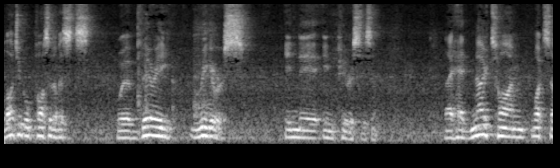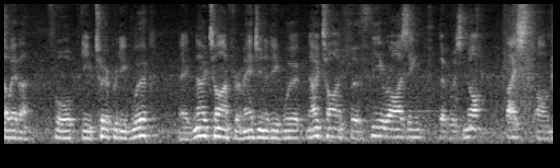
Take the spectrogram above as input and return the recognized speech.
Logical positivists were very rigorous in their empiricism. They had no time whatsoever for interpretive work, they had no time for imaginative work, no time for theorising that was not based on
